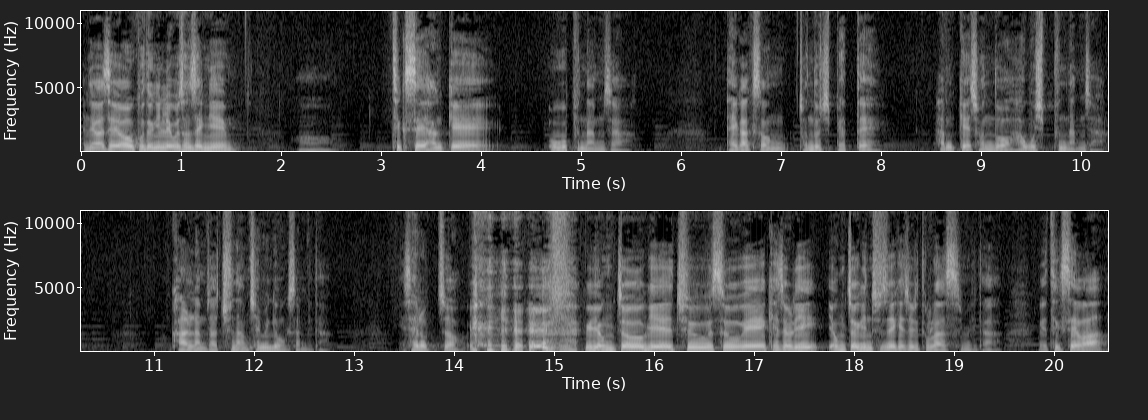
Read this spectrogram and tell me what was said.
안녕하세요. 고등 119 선생님. 어, 특세 함께 오고픈 남자. 대각성 전도 집회 때 함께 전도하고 싶은 남자. 가을 남자 추남 최민기 목사입니다. 새롭죠? 그 영적의 추수의 계절이 영적인 추수의 계절이 돌아왔습니다. 네, 특세와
